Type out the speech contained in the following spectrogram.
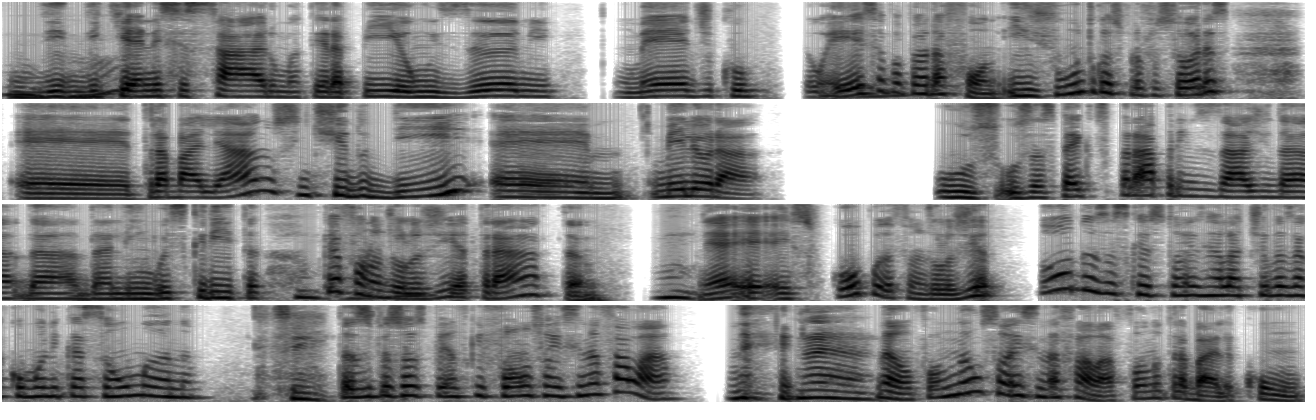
uhum. de, de, que é necessário uma terapia, um exame, um médico. Então, esse é o papel da fono. E junto com as professoras, é, trabalhar no sentido de é, melhorar os, os aspectos para a aprendizagem da, da, da, língua escrita. Porque a uhum. fonoaudiologia trata Hum. Né? É, é escopo da fonoaudiologia todas as questões relativas à comunicação humana. Sim. Então as pessoas pensam que fono só ensina a falar. É. Não, fono não só ensina a falar, fono trabalha com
